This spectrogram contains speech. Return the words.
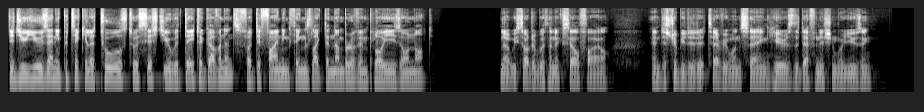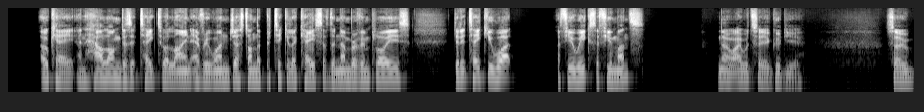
Did you use any particular tools to assist you with data governance for defining things like the number of employees or not? No, we started with an Excel file and distributed it to everyone saying, here's the definition we're using. Okay, and how long does it take to align everyone just on the particular case of the number of employees? Did it take you what? A few weeks, a few months? No, I would say a good year. So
